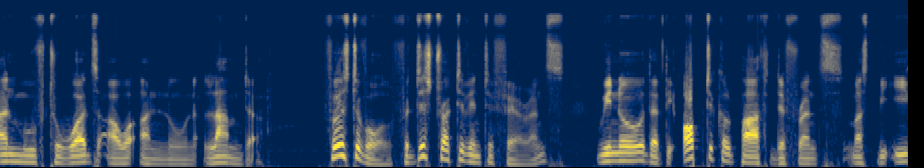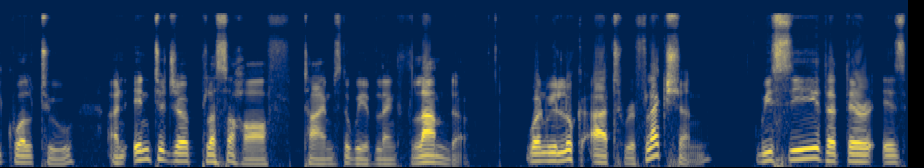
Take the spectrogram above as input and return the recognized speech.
and move towards our unknown lambda. First of all, for destructive interference, we know that the optical path difference must be equal to an integer plus a half times the wavelength lambda. When we look at reflection, we see that there is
